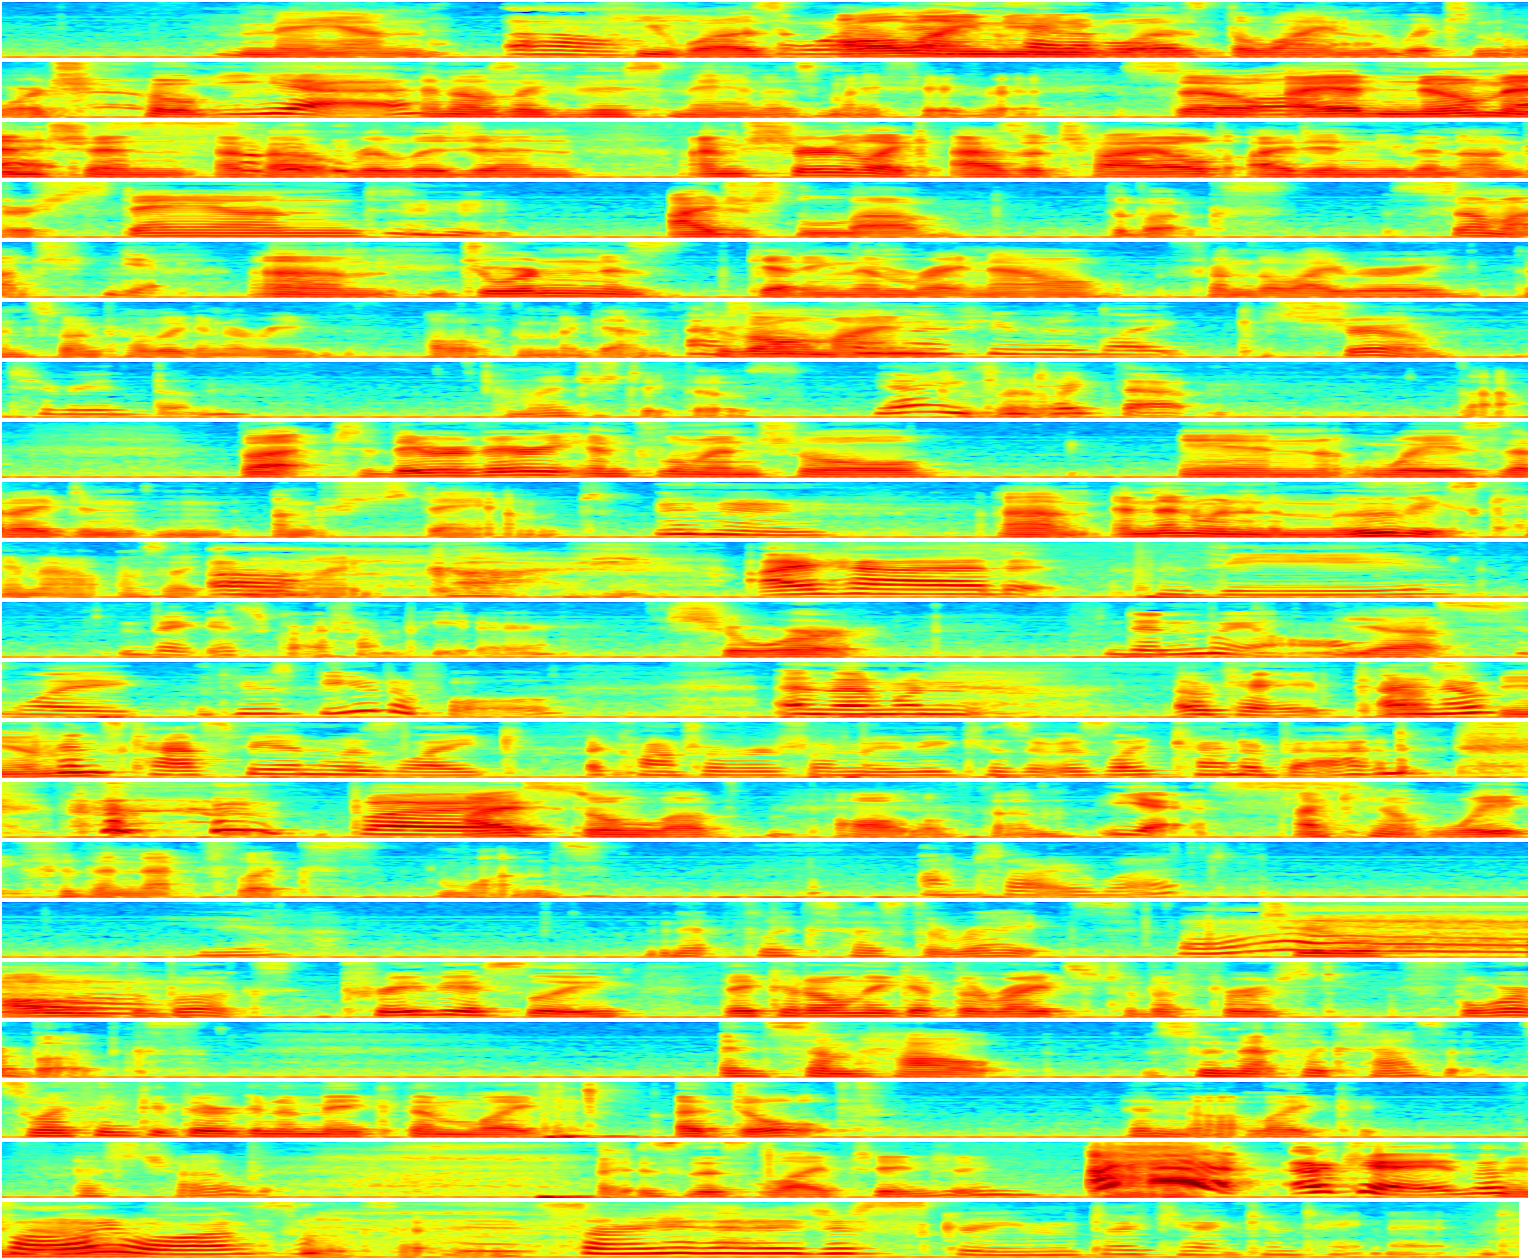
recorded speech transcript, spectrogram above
man oh, he was. All I knew was The Lion, the. Witch, and the Wardrobe. Yeah. And I was like, this man is my favorite. So Well, I had no mention about religion. I'm sure, like, as a child, I didn't even understand. Mhm. I just loved the books so much. Yeah. Um, Jordan is getting them right now from the library, and so I'm probably going to read all of them again. Because all have of them mine. If you would like It's true. to read them. I might just take those. Yeah, you can I take like- that. But they were very influential in ways that I didn't understand. hmm Um, and then when the movies came out, I was like, oh Oh. my gosh. I had the biggest crush on Peter. Sure. Didn't we all? Yes. Like he was beautiful. And then when okay, I know Prince Caspian was like a controversial movie because it was like kind of bad. but I still love all of them. yes. I can't wait for the Netflix ones. I'm sorry, what? Yeah. Netflix has the rights Oh. to all of the books. Previously, they could only get the rights to the first four books. And somehow, so Netflix has it. So I think they're going to make them like adult and not like as child. Is this life changing? Okay, that's all I want. So. Sorry that I just screamed. I can't contain it.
